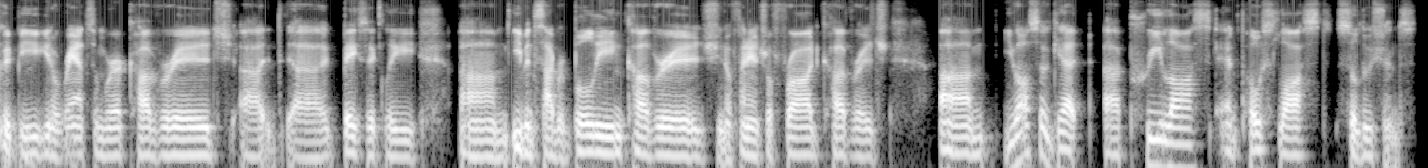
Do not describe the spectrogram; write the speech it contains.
could be you know ransomware coverage uh, uh, basically um, even cyberbullying coverage you know financial fraud coverage. Um, you also get uh, pre-loss and post-loss solutions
